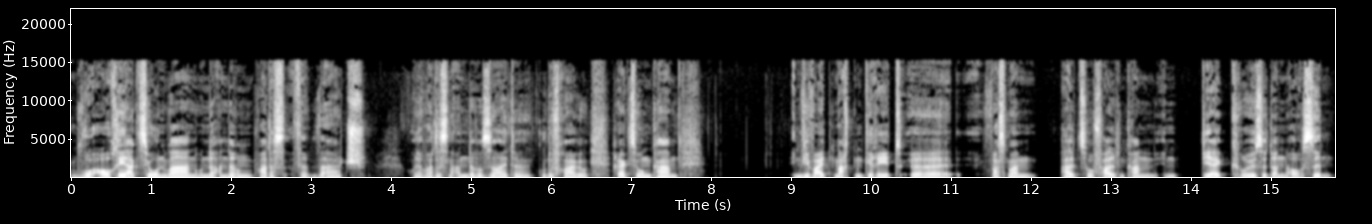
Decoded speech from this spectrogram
wo auch Reaktionen waren, unter anderem war das The Verge oder war das eine andere Seite? Gute Frage. Reaktionen kamen. inwieweit macht ein Gerät, äh, was man halt so falten kann, in der Größe dann auch Sinn.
